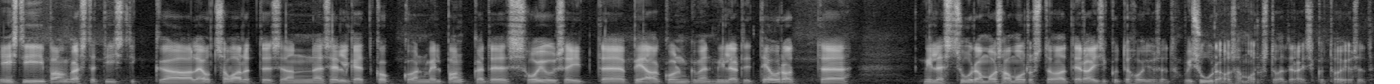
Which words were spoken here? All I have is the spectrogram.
Eesti Panga statistikale otsa vaadates on selge, et kokku on meil pankades hoiuseid äh, pea kolmkümmend miljardit eurot äh, millest suurema osa moodustavad eraisikute hoiused või suure osa moodustavad eraisikute hoiused.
